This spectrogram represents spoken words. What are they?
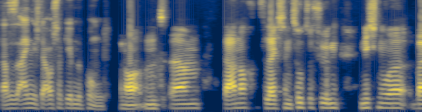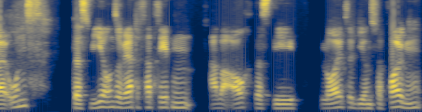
Das ist eigentlich der ausschlaggebende Punkt. Genau. Und ähm, da noch vielleicht hinzuzufügen, nicht nur bei uns, dass wir unsere Werte vertreten, aber auch, dass die Leute, die uns verfolgen,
